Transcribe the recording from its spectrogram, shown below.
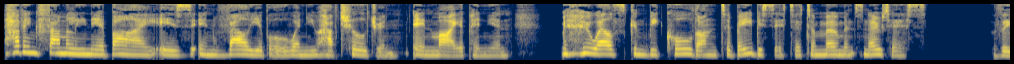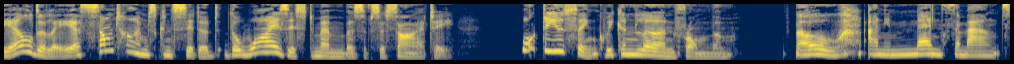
having family nearby is invaluable when you have children, in my opinion. Who else can be called on to babysit at a moment's notice? The elderly are sometimes considered the wisest members of society. What do you think we can learn from them? Oh, an immense amount.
